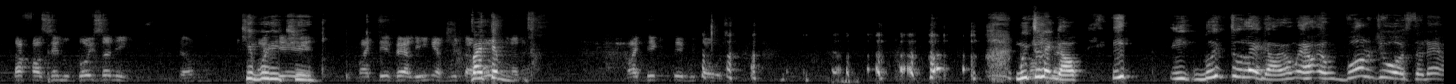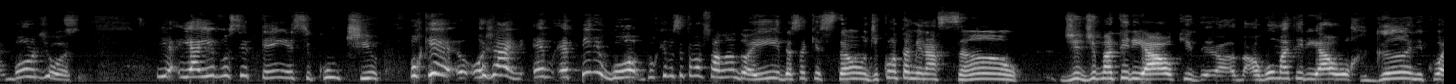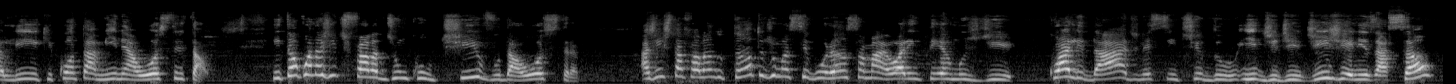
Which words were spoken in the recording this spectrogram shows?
está fazendo dois aninhos. Então, Que vai bonitinho. Ter, vai ter velhinha, muita Vai ter- ostra, né? Vai ter que ter muita ostra. Muito legal. E, e muito legal. É um, é um bolo de ostra, né? Um bolo de ostra. E, e aí você tem esse cultivo. Porque, ô Jaime, é, é perigoso, porque você estava falando aí dessa questão de contaminação, de, de material, que algum material orgânico ali que contamine a ostra e tal. Então, quando a gente fala de um cultivo da ostra, a gente está falando tanto de uma segurança maior em termos de qualidade, nesse sentido de, de, de higienização,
